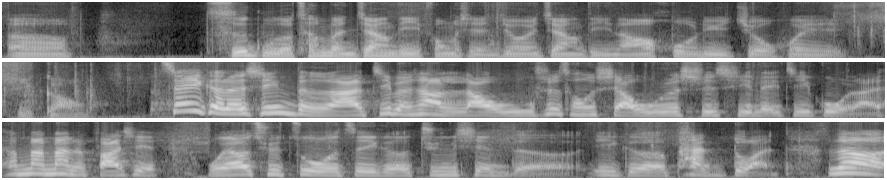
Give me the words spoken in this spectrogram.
呃，持股的成本降低，风险就会降低，然后获利就会提高。这个的心得啊，基本上老吴是从小吴的时期累积过来，他慢慢的发现我要去做这个均线的一个判断。那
